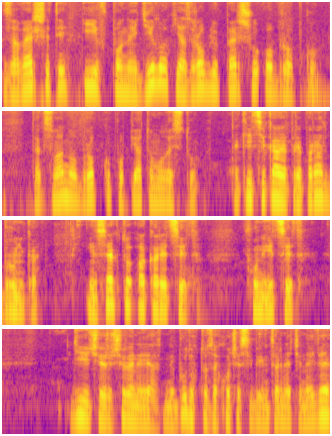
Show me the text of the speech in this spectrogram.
завершити. І в понеділок я зроблю першу обробку, так звану обробку по п'ятому листу. Такий цікавий препарат брунька. Інсектоакарицид, фунгіцид. Діючі речовини я не буду, хто захоче собі в інтернеті знайде.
